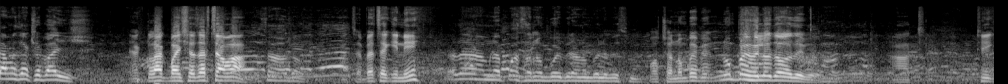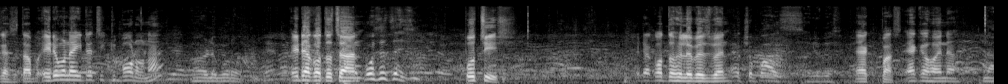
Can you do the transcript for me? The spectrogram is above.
দাম আছে একশো বাইশ। এক লাখ বাইশ হাজার চাওয়া? আচ্ছা বেচা কিনি? দাদা আমরা পঁচানব্বই বিরানব্বই বেশি পঁচানব্বই নব্বই হইলেও দেওয়া দেবো আচ্ছা ঠিক আছে তারপর এটা মনে হয় এটা একটু বড় না? এটা বড়। এটা কত চান? পঁচিশ চাইছি। পঁচিশ। এটা কত হলে বেচবেন? একশো পাঁচ এক পাঁচ। একে হয় না? না।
